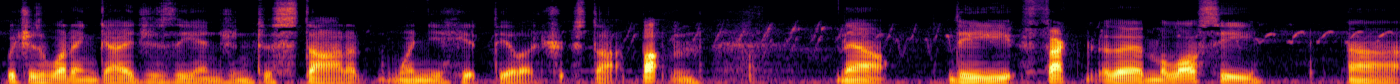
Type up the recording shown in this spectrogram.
which is what engages the engine to start it when you hit the electric start button. Now, the fact the Malossi uh,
